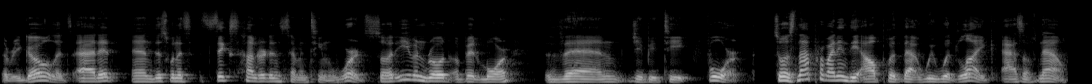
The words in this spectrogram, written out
There we go. Let's add it. And this one is 617 words. So it even wrote a bit more than GPT-4. So it's not providing the output that we would like as of now.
